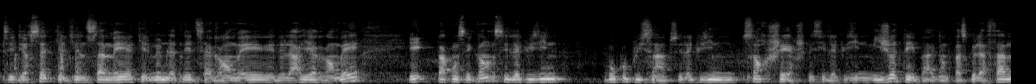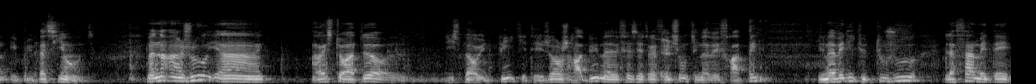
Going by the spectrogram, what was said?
C'est des recettes qu'elle tient de sa mère, qu'elle même la tenait de sa grand-mère et de l'arrière-grand-mère. Et par conséquent, c'est de la cuisine beaucoup plus simple. C'est de la cuisine sans recherche, mais c'est de la cuisine mijotée, par exemple, parce que la femme est plus patiente. Maintenant, un jour, il y a un, restaurateur euh, disparu depuis, qui était Georges Rabu, m'avait fait cette réflexion qui m'avait frappé. Il m'avait dit que toujours la femme était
